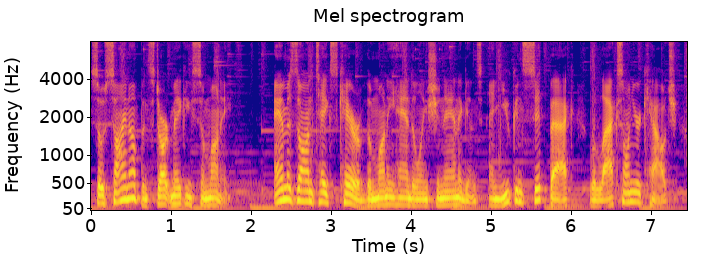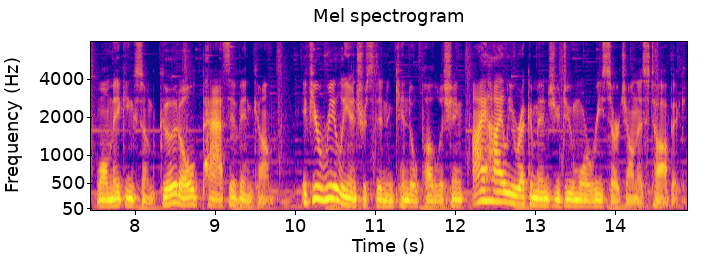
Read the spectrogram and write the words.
so sign up and start making some money. Amazon takes care of the money handling shenanigans, and you can sit back, relax on your couch, while making some good old passive income. If you're really interested in Kindle publishing, I highly recommend you do more research on this topic.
